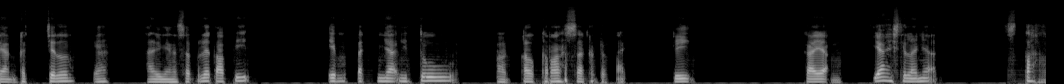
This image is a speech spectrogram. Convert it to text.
yang kecil ya hal yang sepele tapi impactnya itu bakal kerasa ke depan. Jadi kayak ya istilahnya staff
